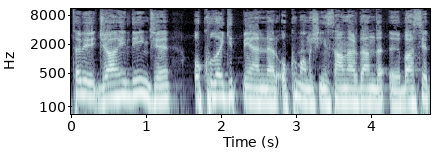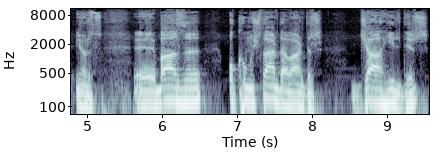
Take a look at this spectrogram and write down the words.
Tabi cahil deyince okula gitmeyenler, okumamış insanlardan da e, bahsetmiyoruz. E, bazı okumuşlar da vardır, cahildir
